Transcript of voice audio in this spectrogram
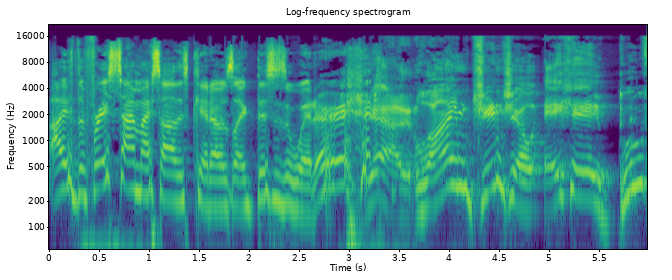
I the first time I saw this kid, I was like, "This is a winner." yeah, Lime Jinjo, aka Boof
